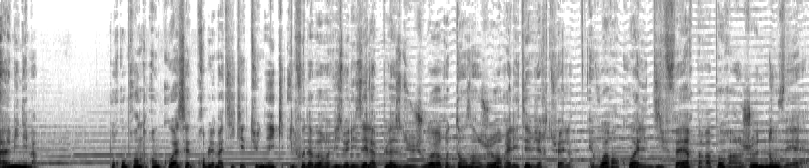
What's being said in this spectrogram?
un minima. Pour comprendre en quoi cette problématique est unique, il faut d'abord visualiser la place du joueur dans un jeu en réalité virtuelle, et voir en quoi elle diffère par rapport à un jeu non VR.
